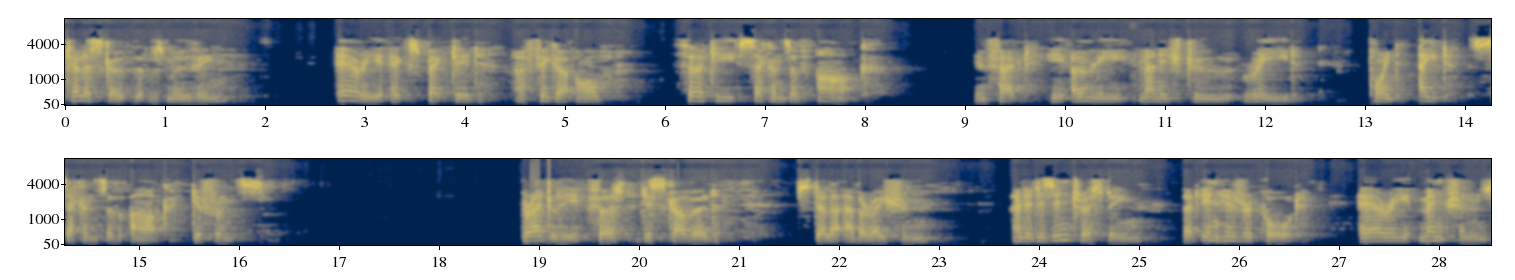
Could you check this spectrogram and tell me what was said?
telescope that was moving, Airy expected a figure of 30 seconds of arc. In fact, he only managed to read 0.8 seconds of arc difference. Bradley first discovered stellar aberration, and it is interesting that in his report, Airy mentions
